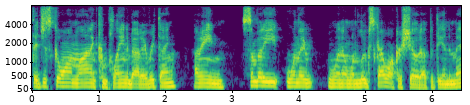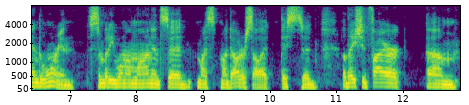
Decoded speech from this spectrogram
that just go online and complain about everything. I mean, somebody when they when when Luke Skywalker showed up at the end of Mandalorian, somebody went online and said my my daughter saw it. They said, "Oh, they should fire um,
